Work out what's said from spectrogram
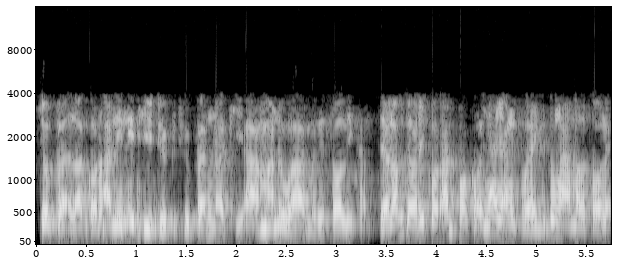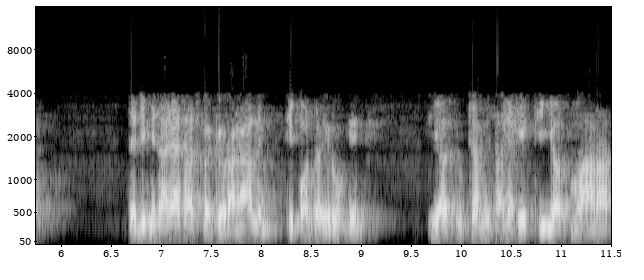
Coba lah, Quran ini dihidup-hidupkan lagi. Amanu wa amri. Dalam teori Quran pokoknya yang baik itu ngamal soleh. Jadi misalnya saya sebagai orang alim di pondok Iruhin. Dia sudah misalnya idiot, melarat,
